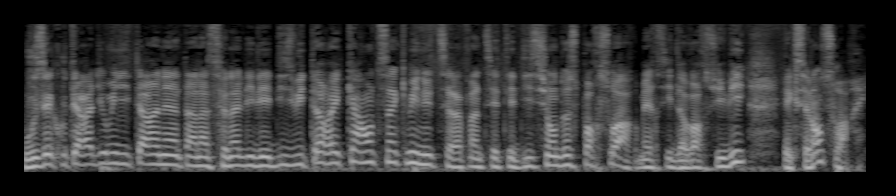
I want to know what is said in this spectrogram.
Vous écoutez Radio Méditerranée Internationale, il est 18h45 minutes, c'est la fin de cette édition de Sport Soir. Merci de l'avoir suivi, excellente soirée.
